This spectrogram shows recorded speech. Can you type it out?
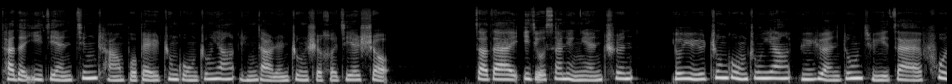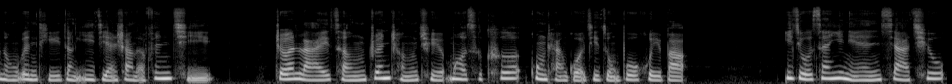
他的意见经常不被中共中央领导人重视和接受。早在1930年春，由于中共中央与远东局在富农问题等意见上的分歧，周恩来曾专程去莫斯科共产国际总部汇报。1931年夏秋，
